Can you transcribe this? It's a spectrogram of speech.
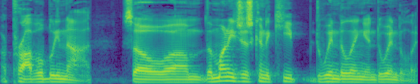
are probably not. So um, the money's just going to keep dwindling and dwindling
